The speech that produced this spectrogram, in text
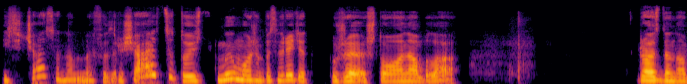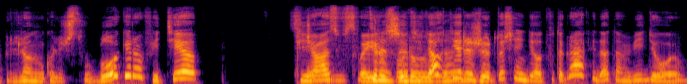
И сейчас она вновь возвращается. То есть мы можем посмотреть уже, что она была раздана определенному количеству блогеров, и те сейчас в своих соцсетях да, тиражируют. То есть они делают фотографии, да, там видео,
